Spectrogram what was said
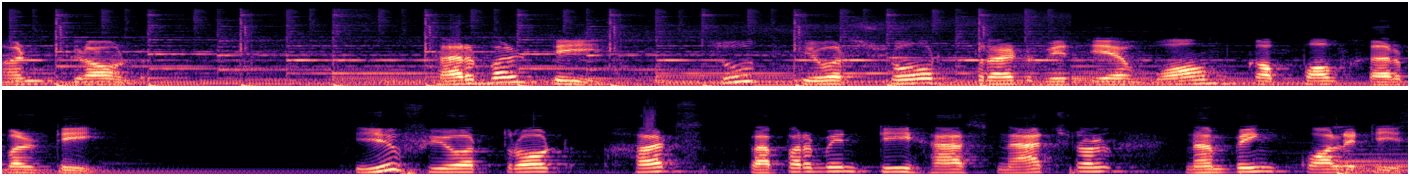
and ground. Herbal tea. Soothe your sore throat with a warm cup of herbal tea. If your throat hurts, peppermint tea has natural numbing qualities.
